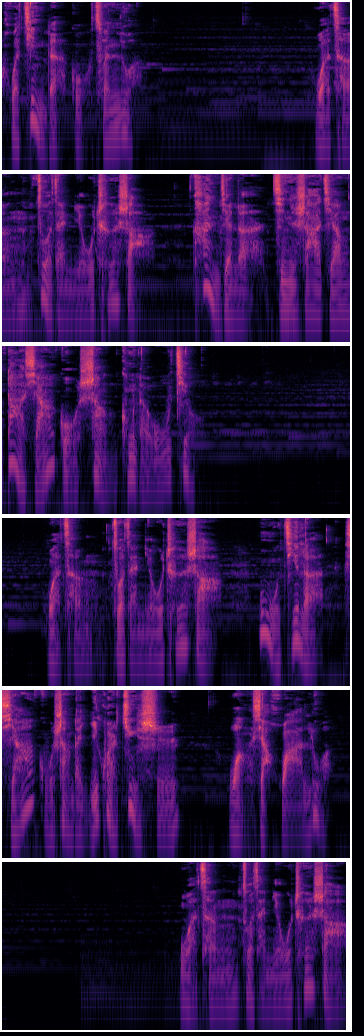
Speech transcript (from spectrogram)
或近的古村落。我曾坐在牛车上。看见了金沙江大峡谷上空的乌桕，我曾坐在牛车上，目击了峡谷上的一块巨石往下滑落。我曾坐在牛车上，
